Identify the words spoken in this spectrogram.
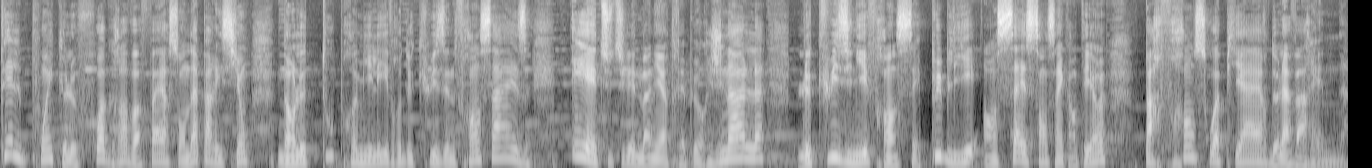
tel point que le foie gras va faire son apparition dans le tout premier livre de cuisine française et intitulé de manière très peu originale Le cuisinier français, publié en 1651 par François-Pierre de la Varenne.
